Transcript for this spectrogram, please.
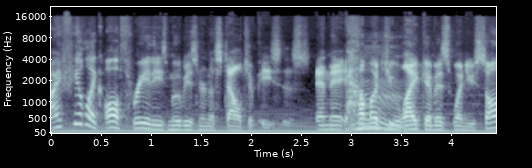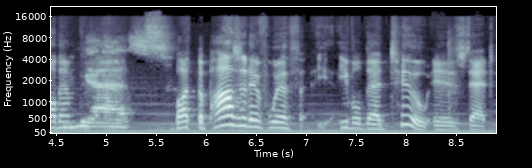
I feel like all three of these movies are nostalgia pieces, and they, how much you Hmm. like them is when you saw them. Yes. But the positive with Evil Dead 2 is that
